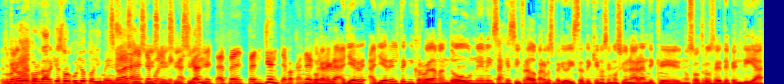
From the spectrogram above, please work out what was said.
Es bueno recordar que es orgullo tolimense. Toda la sí, gente sí, sí, purificación pendiente, Boca Negra. Boca Negra, ayer, ayer el técnico Rueda mandó un eh, mensaje cifrado para los periodistas de que no se emocionaran, de que nosotros eh, dependía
